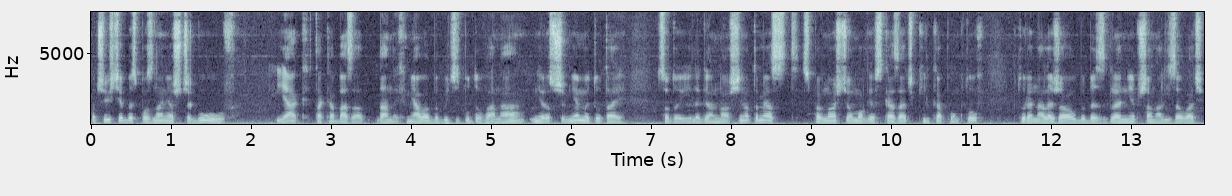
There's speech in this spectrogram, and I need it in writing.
Oczywiście bez poznania szczegółów jak taka baza danych miałaby być zbudowana. Nie rozstrzygniemy tutaj co do jej legalności, natomiast z pewnością mogę wskazać kilka punktów, które należałoby bezwzględnie przeanalizować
